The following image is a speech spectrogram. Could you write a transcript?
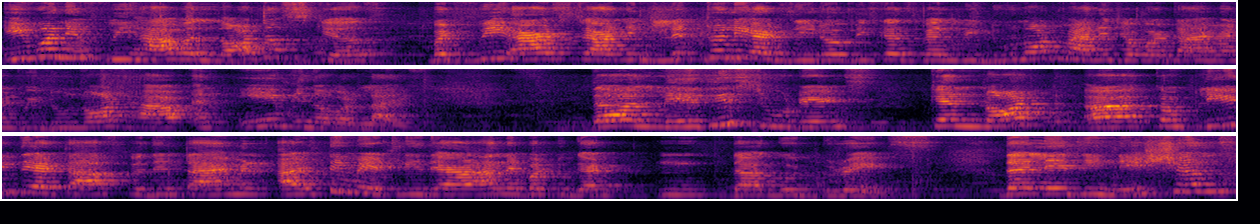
even if we have a lot of skills but we are standing literally at zero because when we do not manage our time and we do not have an aim in our life the lazy students cannot uh, complete their task within time and ultimately they are unable to get mm, the good grades the lazy nations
